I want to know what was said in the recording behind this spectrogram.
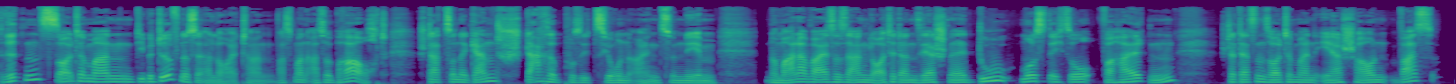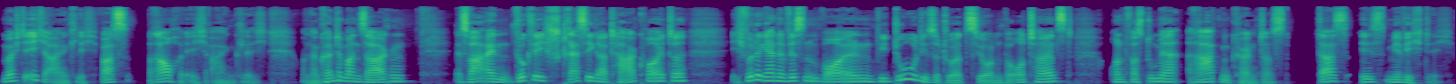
Drittens sollte man die Bedürfnisse erläutern, was man also braucht, statt so eine ganz starre Position einzunehmen. Normalerweise sagen Leute dann sehr schnell, du musst dich so verhalten. Stattdessen sollte man eher schauen, was möchte ich eigentlich? Was brauche ich eigentlich? Und dann könnte man sagen, es war ein wirklich stressiger Tag heute. Ich würde gerne wissen wollen, wie du die Situation beurteilst und was du mir raten könntest. Das ist mir wichtig.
